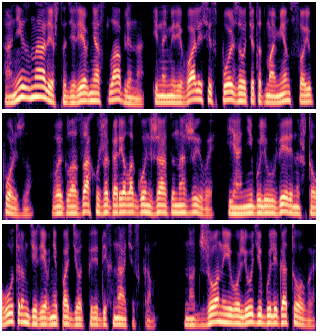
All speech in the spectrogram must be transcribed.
Они знали, что деревня ослаблена, и намеревались использовать этот момент в свою пользу. В их глазах уже горел огонь жажды наживы, и они были уверены, что утром деревня падет перед их натиском. Но Джон и его люди были готовы.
